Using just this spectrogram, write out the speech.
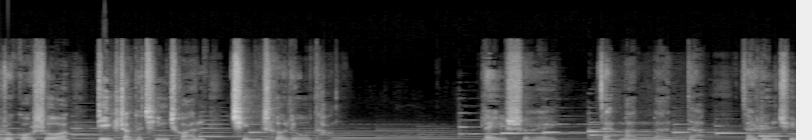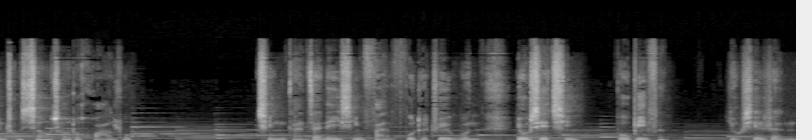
如果说地上的清泉清澈流淌，泪水在慢慢的在人群中悄悄的滑落，情感在内心反复的追问，有些情不必问，有些人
